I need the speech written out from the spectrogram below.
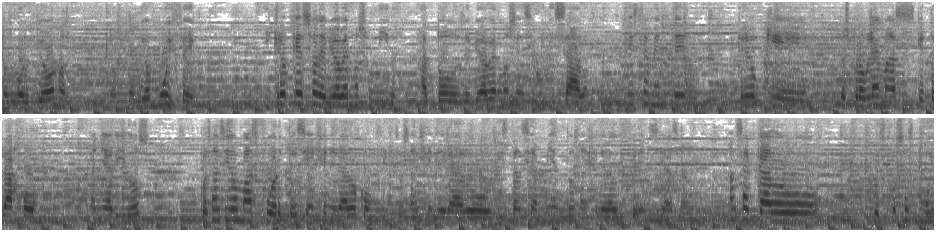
nos golpeó, nos, nos muy feo. Y creo que eso debió habernos unido a todos, debió habernos sensibilizado. Tristemente, creo que los problemas que trajo añadidos pues han sido más fuertes y han generado conflictos, han generado distanciamientos, han generado diferencias, han sacado pues cosas muy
